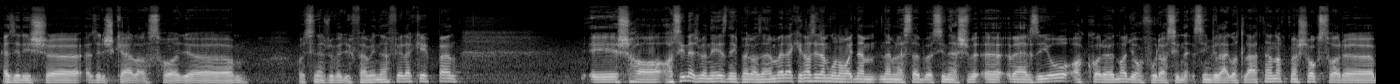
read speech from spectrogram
Ezért is, ezért is kell az, hogy, hogy színesbe vegyük fel mindenféleképpen és ha, ha színesben néznék meg az emberek, én azért nem gondolom, hogy nem, nem lesz ebből színes verzió, akkor nagyon fura szín, színvilágot látnának, mert sokszor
